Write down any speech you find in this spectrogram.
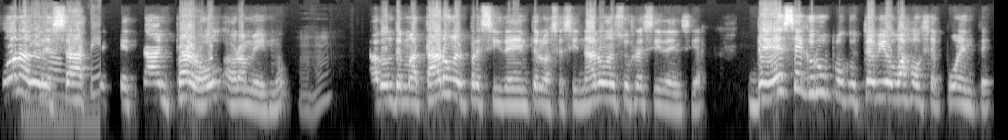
zona de desastre que está en peril ahora mismo, a donde mataron al presidente, lo asesinaron en su residencia. De ese grupo que usted vio bajo ese puente,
